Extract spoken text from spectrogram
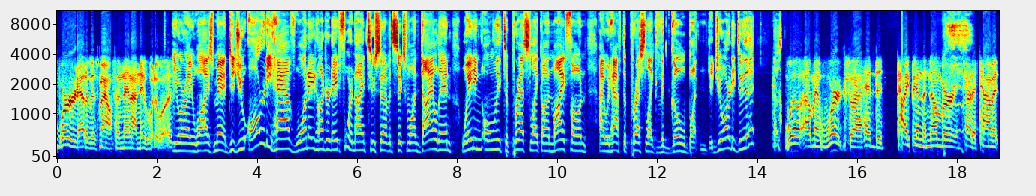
word out of his mouth, and then I knew what it was. You are a wise man. Did you already have 1 800 849 2761 dialed in, waiting only to press, like on my phone, I would have to press like the go button? Did you already do that? Well, I'm at work, so I had to type in the number and try to time it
